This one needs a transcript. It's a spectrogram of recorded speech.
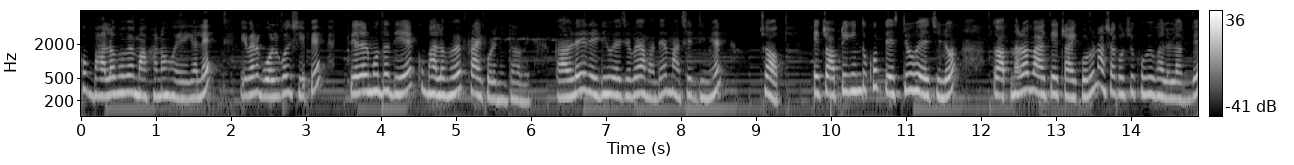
খুব ভালোভাবে মাখানো হয়ে গেলে এবার গোল গোল শেপে তেলের মধ্যে দিয়ে খুব ভালোভাবে ফ্রাই করে নিতে হবে। তাহলেই রেডি হয়ে যাবে আমাদের মাছের ডিমের চপ। এই চপটি কিন্তু খুব টেস্টিও হয়েছিল। তো আপনারাও বাড়িতে ট্রাই করুন, আশা করছি খুবই ভালো লাগবে।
